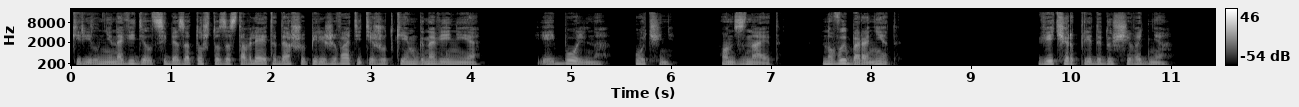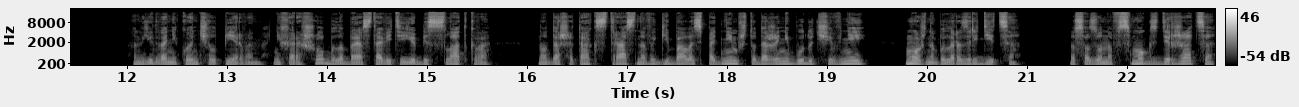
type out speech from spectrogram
Кирилл ненавидел себя за то, что заставляет Дашу переживать эти жуткие мгновения. Ей больно. Очень. Он знает. Но выбора нет. Вечер предыдущего дня. Он едва не кончил первым. Нехорошо было бы оставить ее без сладкого, но Даша так страстно выгибалась под ним, что даже не будучи в ней, можно было разрядиться. Но Сазонов смог сдержаться,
